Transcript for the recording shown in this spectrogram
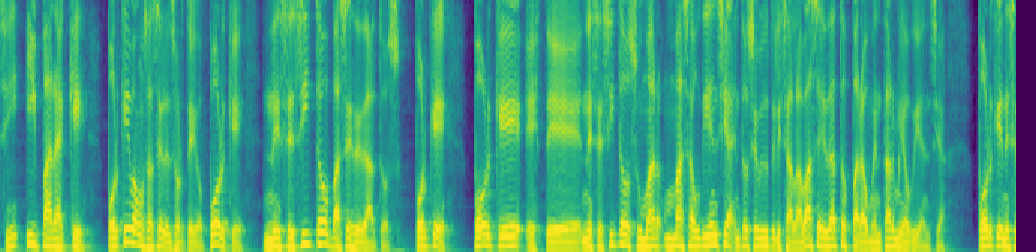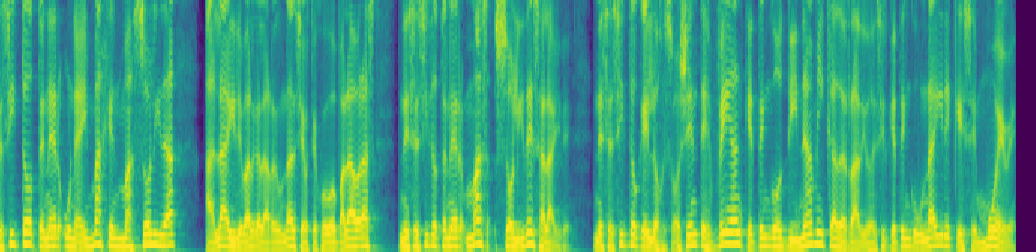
¿Sí? ¿Y para qué? ¿Por qué vamos a hacer el sorteo? Porque necesito bases de datos. ¿Por qué? Porque este, necesito sumar más audiencia, entonces voy a utilizar la base de datos para aumentar mi audiencia. Porque necesito tener una imagen más sólida al aire, valga la redundancia o este juego de palabras, necesito tener más solidez al aire. necesito que los oyentes vean que tengo dinámica de radio, es decir, que tengo un aire que se mueve,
